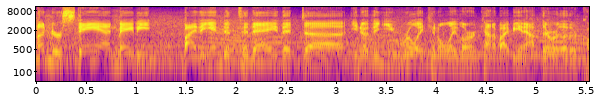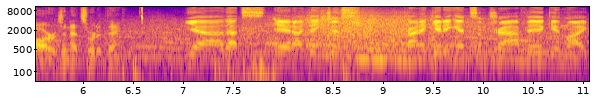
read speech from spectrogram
understand maybe by the end of today that uh, you know that you really can only learn kind of by being out there with other cars and that sort of thing? Yeah, that's it. I think just kind of getting in some traffic and like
